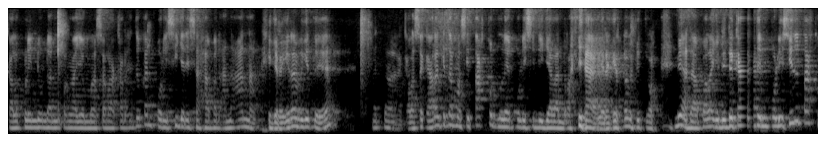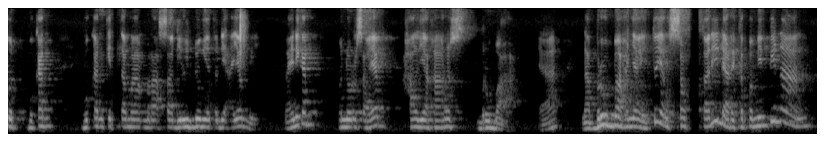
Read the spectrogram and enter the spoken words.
kalau pelindung dan pengayom masyarakat itu kan polisi jadi sahabat anak-anak, kira-kira begitu ya. Nah, kalau sekarang kita masih takut melihat polisi di jalan raya, kira-kira begitu. Ini ada apa lagi? Didekatin polisi itu takut, bukan bukan kita merasa dilindungi atau diayomi. Nah ini kan menurut saya hal yang harus berubah, ya. Nah berubahnya itu yang soft tadi dari kepemimpinan,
